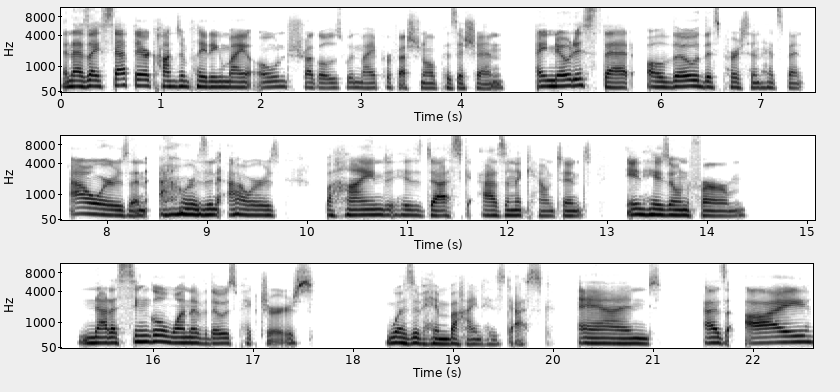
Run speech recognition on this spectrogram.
and as I sat there contemplating my own struggles with my professional position, I noticed that although this person had spent hours and hours and hours behind his desk as an accountant in his own firm, not a single one of those pictures was of him behind his desk. And as I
